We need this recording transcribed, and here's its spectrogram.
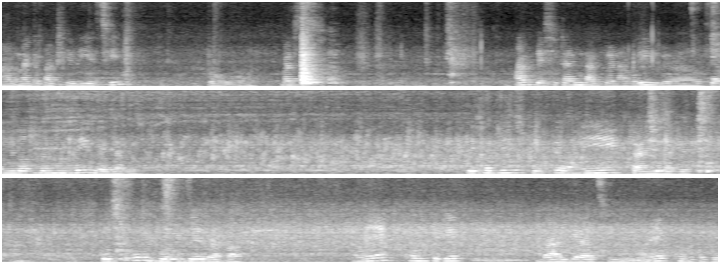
ভাগনাকে পাঠিয়ে দিয়েছি। তো ব্যাস। আর বেশি টাইম লাগবে না ওই আহ, পৌনে দশটার মধ্যেই হয়ে যাবে। এসব জিনিস করতে অনেক টাইম লাগে। প্রচুর ধৈর্যের ব্যাপার। অনেকক্ষণ থেকে দাঁড়িয়ে আছি অনেকক্ষণ থেকে।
